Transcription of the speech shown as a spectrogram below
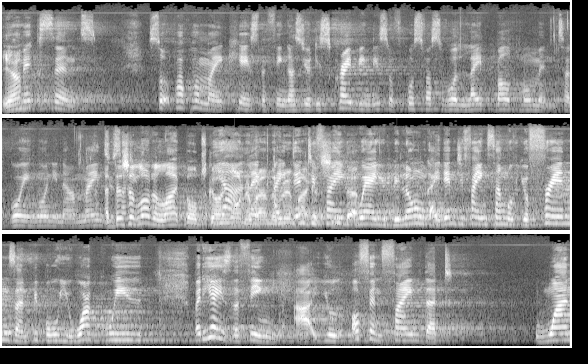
Yeah? It Makes sense. So, Papa my case, the thing. As you're describing this, of course, first of all, light bulb moments are going on in our minds. And there's a lot of light bulbs going yeah, on like around the room. I can see identifying where you belong, identifying some of your friends and people who you work with. But here is the thing: uh, you'll often find that one,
